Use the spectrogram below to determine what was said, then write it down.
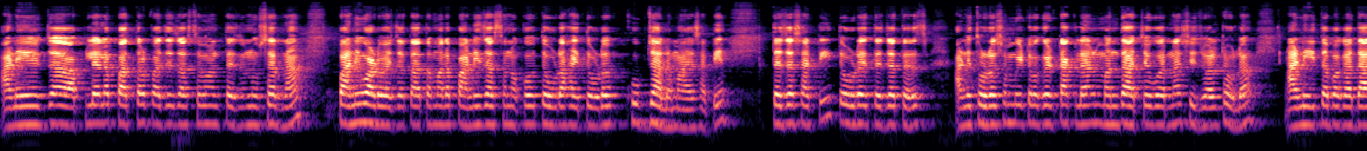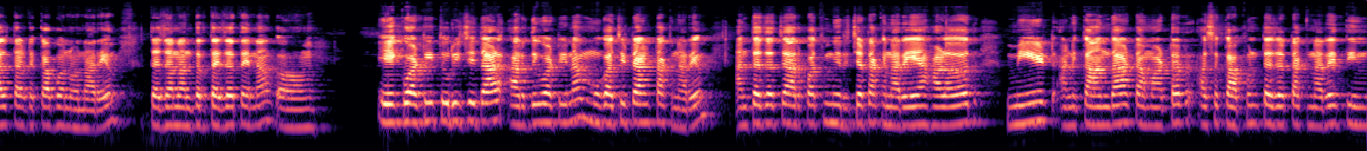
आणि जर आपल्याला पातळ पाहिजे जास्त त्याच्यानुसार ना पाणी वाढवायचं. तर आता मला पाणी जास्त नको तेवढं आहे तेवढं खूप झालं माझ्यासाठी. त्याच्यासाठी तेवढं त्याच्यातच. आणि थोडंसं मीठ वगैरे टाकलं आणि मंद आचेवर ना शिजवायला ठेवलं. आणि इथं बघा दाल तडका बनवणार आहे. त्याच्यानंतर त्याच्यात आहे ना एक वाटी तुरीची डाळ अर्धी वाटी ना मुगाची डाळ टाकणार आहे. आणि त्याच्या चार पाच मिरच्या टाकणार आहे. हळद मीठ आणि कांदा टमाटर असं कापून त्याच्यात टाकणार आहे. तीन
